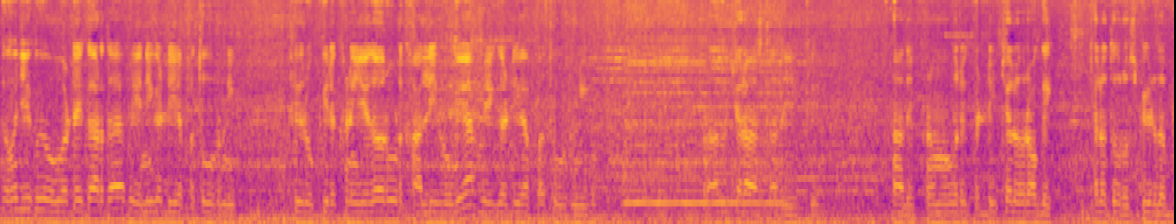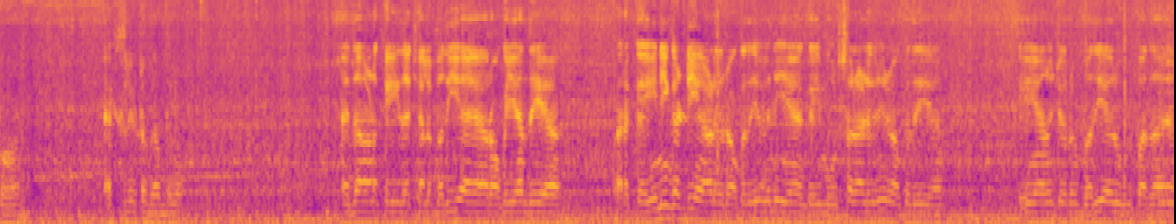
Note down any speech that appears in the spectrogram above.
ਕਿਉਂ ਜੇ ਕੋਈ ਓਵਰਟੇਕ ਕਰਦਾ, ਫਿਰ ਨਹੀਂ ਗੱਡੀ ਆਪਾਂ ਤੋਰਨੀ। ਫਿਰ ਰੋਕੀ ਰੱਖਣੀ ਜਦੋਂ ਰੋਡ ਖਾਲੀ ਹੋ ਗਿਆ, ਫਿਰ ਗੱਡੀ ਆਪਾਂ ਤੋਰਨੀ। ਆ ਵਿੱਚ ਰਸਤਾ ਦੇਖ ਕੇ। ਆ ਦੇਖਣਾ ਮੋਰੇ ਗੱਡੀ, ਚਲੋ ਰੁਕ। ਗਈ ਚਲੋ ਤੋਰੋ ਸਪੀਡ ਦੱਬੋ ਐਕਸਲੇਟਰ ਦੱਬ ਲਓ। ਐਦਾਂ ਹੁਣ ਕਈ ਦਾ ਚੱਲ ਵਧੀਆ ਆ, ਰੁਕ ਜਾਂਦੇ ਆ। ਪਰ ਕਈ ਨਹੀਂ ਗੱਡੀਆਂ ਵਾਲੇ ਰੁਕਦੇ ਵੀ ਨਹੀਂ ਆ, ਕਈ ਮੋਟਰਸਾਈਕਲ ਵਾਲੇ ਵੀ ਨਹੀਂ ਰੁਕਦੇ ਆ। ਕਈਆਂ ਨੂੰ ਚਲੋ ਵਧੀਆ ਰੂਲ ਪਤਾ ਆ।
